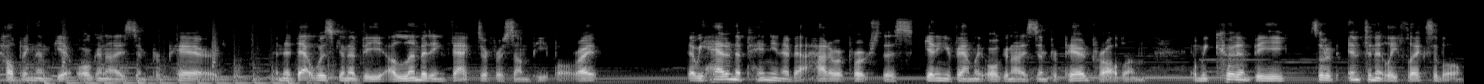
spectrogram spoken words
helping them get organized and prepared. And that that was going to be a limiting factor for some people, right? That we had an opinion about how to approach this getting your family organized and prepared problem. And we couldn't be sort of infinitely flexible.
